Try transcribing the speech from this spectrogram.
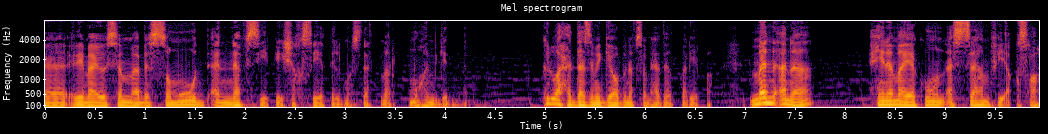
لما يسمى بالصمود النفسي في شخصية المستثمر. مهم جدا. كل واحد لازم يجاوب نفسه بهذه الطريقة. من أنا حينما يكون السهم في أقصى؟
